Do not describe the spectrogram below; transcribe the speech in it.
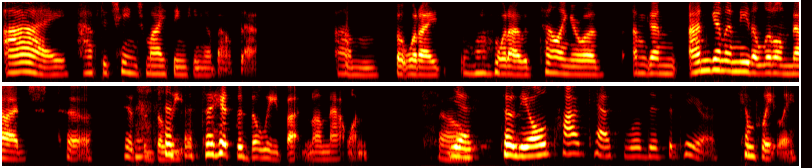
I have to change my thinking about that. Um, but what I what I was telling her was I'm gonna I'm gonna need a little nudge to hit the delete to hit the delete button on that one. So. Yes. So the old podcast will disappear completely.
